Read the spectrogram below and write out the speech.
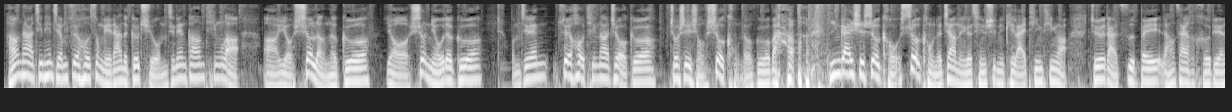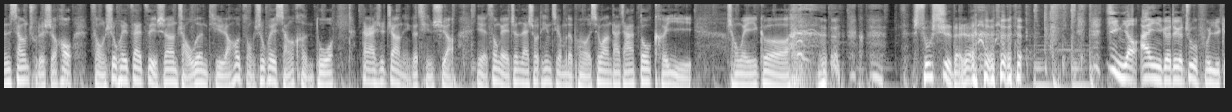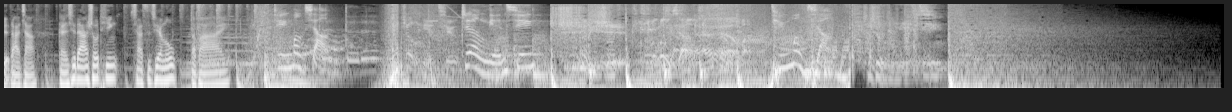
好，那今天节目最后送给大家的歌曲，我们今天刚刚听了啊，有社冷的歌，有社牛的歌。我们今天最后听到这首歌，就是一首社恐的歌吧？应该是社恐、社恐的这样的一个情绪，你可以来听听啊，就有点自卑，然后在和别人相处的时候，总是会在自己身上找问题，然后总是会想很多，大概是这样的一个情绪啊。也送给正在收听节目的朋友，希望大家都可以成为一个 舒适的人，硬要安一个这个祝福语给大家。感谢大家收听，下次见喽，拜拜。听梦想。正年轻，这里是听梦想 FM，听梦想，正年。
